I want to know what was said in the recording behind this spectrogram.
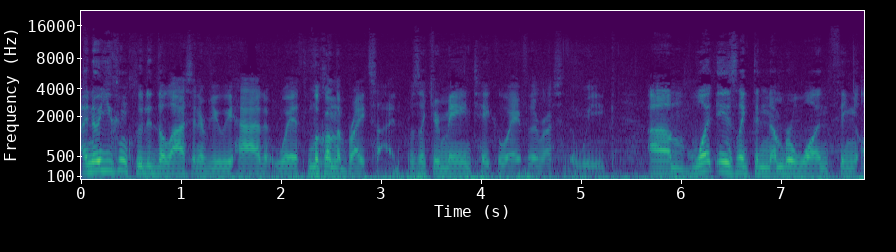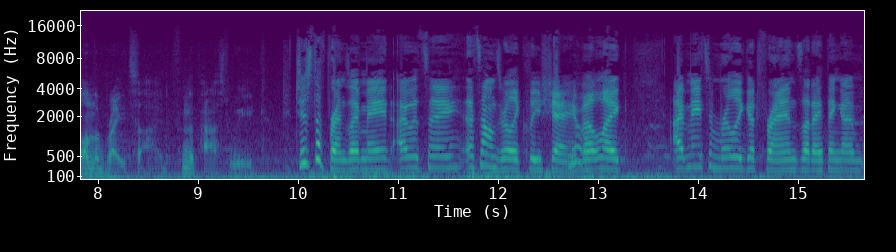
I know you concluded the last interview we had with look on the bright side was like your main takeaway for the rest of the week. Um, what is like the number one thing on the bright side from the past week? Just the friends I've made, I would say. That sounds really cliche, but like I've made some really good friends that I think I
